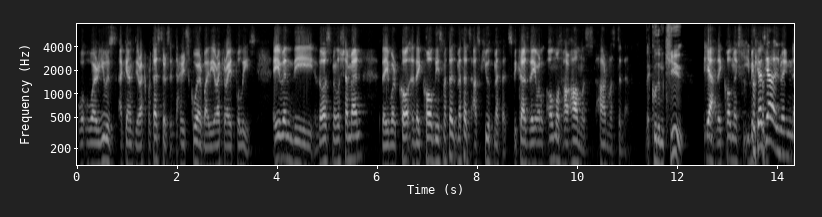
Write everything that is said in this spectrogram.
were used against the Iraqi protesters in Tahrir Square by the Iraqi riot police. Even the those militiamen they were called they called these methods methods as cute methods because they were almost harmless harmless to them. They called them cute. Yeah, they called them cute because yeah, I mean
